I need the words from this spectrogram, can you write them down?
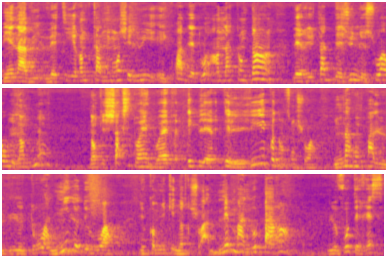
bien averti, rentre calmement chez lui et croise les doigts en attendant les résultats des unes le soir ou le lendemain. Donc, chaque citoyen doit être éclairé et libre dans son choix. Nous n'avons pas le droit ni le devoir de communiquer notre choix, même à nos parents. Le vote reste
